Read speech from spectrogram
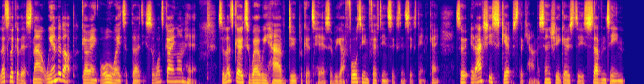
let's look at this. Now we ended up going all the way to 30. So what's going on here? So let's go to where we have duplicates here. So we got 14, 15, 16, 16. Okay. So it actually skips the count. Essentially it goes to 17,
